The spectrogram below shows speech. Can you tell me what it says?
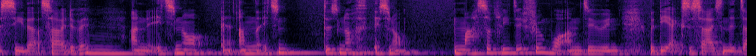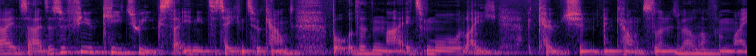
see that side of it, mm. and it's not. And it's there's not. It's not massively different what I'm doing with the exercise and the diet side. There's a few key tweaks that you need to take into account, but other than that, it's more like a coach and, and counselling as well. Mm-hmm. Often my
